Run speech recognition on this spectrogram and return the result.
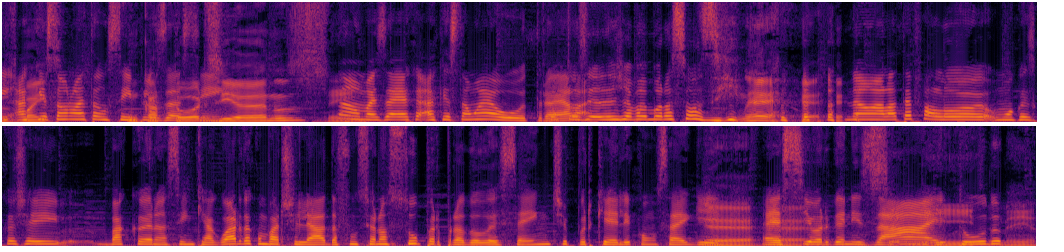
sim- anos, a questão não é tão Com simples 14 assim. anos. Sim. Não, mas aí a, questão é outra. Ela, 14 anos ele já vai morar sozinho. É. não, ela até falou uma coisa que eu achei bacana, assim, que a guarda compartilhada funciona super para adolescente, porque ele consegue É, é, é. se organizar e tudo. também a E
